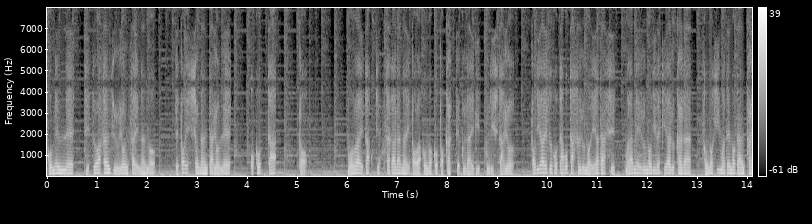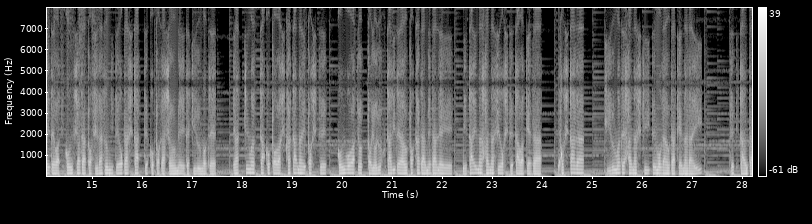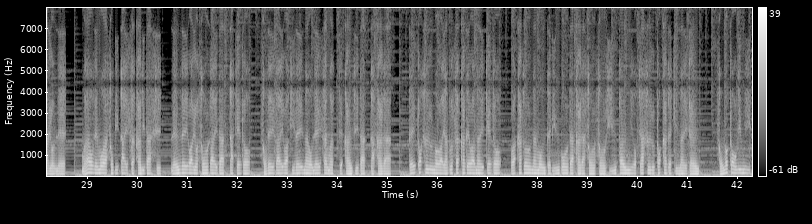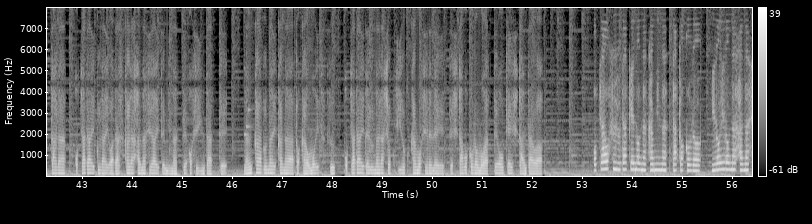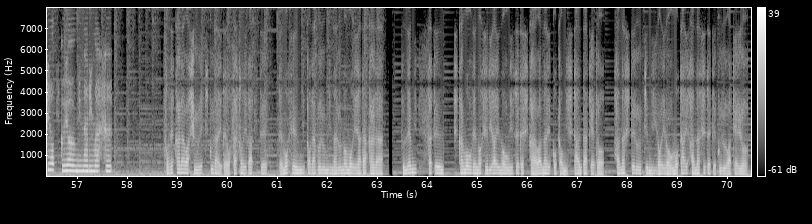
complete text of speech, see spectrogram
ごめんね、実は34歳なの。絵と一緒なんだよね。怒った？と。もう開いた口塞がらないとはこのことかってくらいびっくりしたよ。とりあえずごたごたするの嫌だし、まあメールの履歴あるから、その日までの段階では既婚者だと知らずに手を出したってことが証明できるので、やっちまったことは仕方ないとして、今後はちょっと夜二人で会うとかダメだねー、みたいな話をしてたわけだ。そしたら、昼まで話聞いてもらうだけならいい？ってきたんだよね。まあ俺も遊びたい盛りだし、年齢は予想外だったけど、それ以外は綺麗なお姉様って感じだったから、デートするのはやぶさかではないけど、若造なもんで貧乏だからそうそう頻繁にお茶するとかできないじゃん。その通りに言ったら、お茶代くらいは出すから話し相手になってほしいんだって。なんか危ないかなとか思いつつ、お茶代出るなら食費よくかもしれねえって下心もあって OK したんだわ。お茶をするだけの仲になったところ、色々な話を聞くようになります。それからは週1くらいでお誘いが来て、でも変にトラブルになるのも嫌だから、常に喫茶店、しかも俺の知り合いのお店でしか会わないことにしたんだけど、話してるうちに色々重たい話出てくるわけよ。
